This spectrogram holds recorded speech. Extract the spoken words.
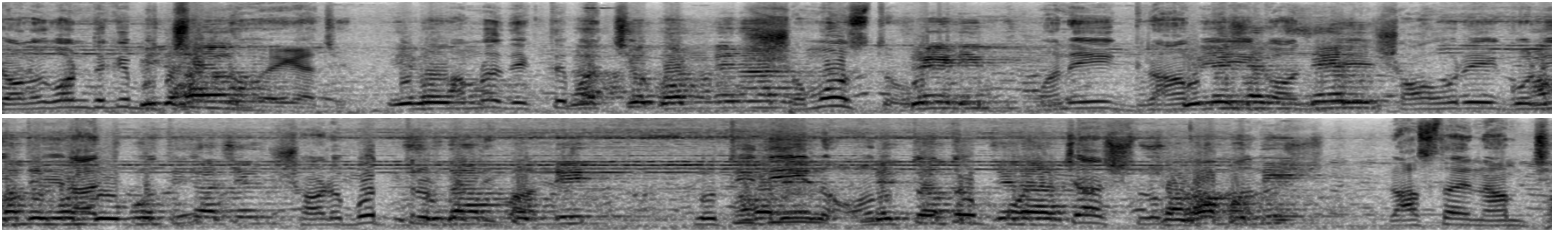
জনগণ থেকে বিচ্ছিন্ন হয়ে গেছে। এবং আমরা দেখতে পাচ্ছি সমস্ত মানে গ্রামে গঞ্জে শহরে গলিতে রাজপথে সর্বত্র প্রতিবাদ। প্রতিদিন অন্তত পঞ্চাশ লক্ষ মানুষ রাস্তায় নামছে।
